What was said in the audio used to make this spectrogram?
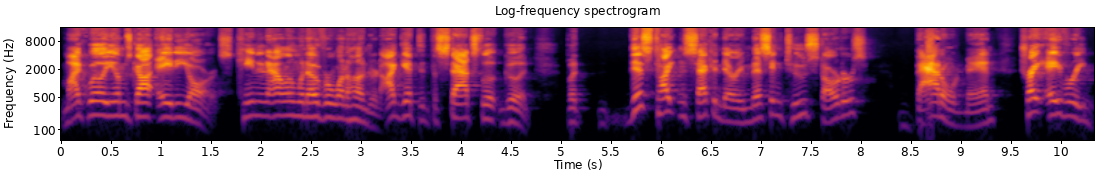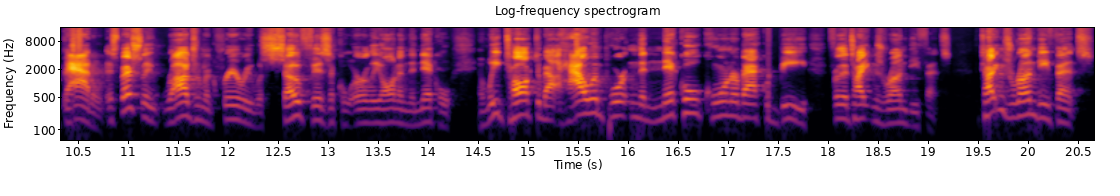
Mike Williams got 80 yards. Keenan Allen went over 100. I get that the stats look good, but this Titan secondary missing two starters battled, man. Tre Avery battled, especially Roger McCreary was so physical early on in the nickel. And we talked about how important the nickel cornerback would be for the Titans' run defense. Titans' run defense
